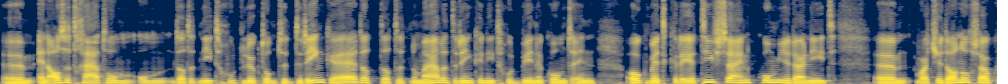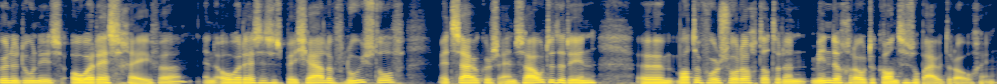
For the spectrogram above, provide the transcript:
Ehm, en als het gaat om, om dat het niet goed lukt om te drinken, hè, dat, dat het normale drinken niet goed binnenkomt en ook met creatief zijn kom je daar niet. Ehm, wat je dan nog zou kunnen doen is ORS geven. En ORS is een speciale vloeistof met suikers en zouten erin, ehm, wat ervoor zorgt dat er een minder grote kans is op uitdroging.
